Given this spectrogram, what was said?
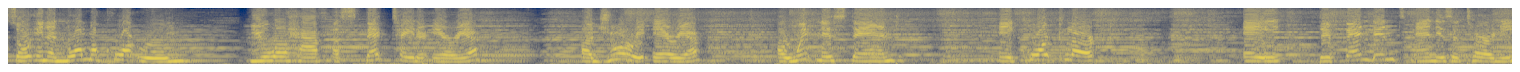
So in a normal courtroom, you will have a spectator area, a jury area, a witness stand, a court clerk, a defendant and his attorney,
